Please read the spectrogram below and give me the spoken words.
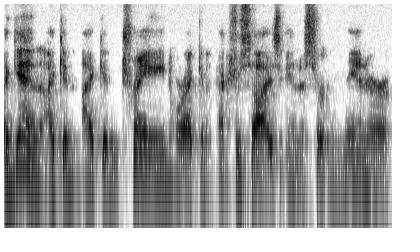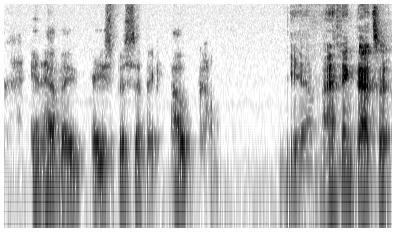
again i can i can train or i can exercise in a certain manner and have a, a specific outcome Yeah, I think that's a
